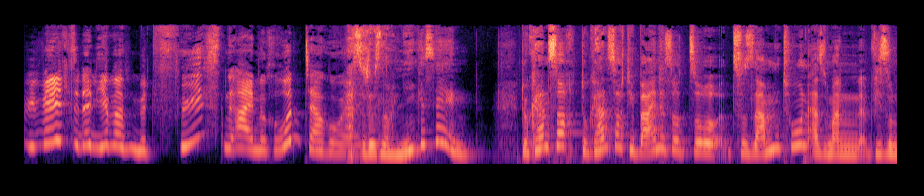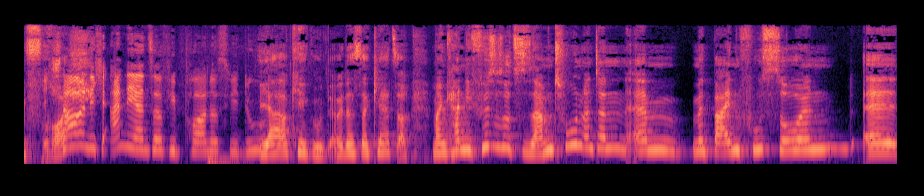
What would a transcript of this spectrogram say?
Wie willst du denn jemanden mit Füßen einen runterholen? Hast du das noch nie gesehen? Du kannst doch, du kannst doch die Beine so, so zusammentun, also man, wie so ein ich Frosch. schaue nicht annähernd so viel Pornos wie du. Ja, okay, gut, aber das erklärt's auch. Man kann die Füße so zusammentun und dann ähm, mit beiden Fußsohlen äh,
